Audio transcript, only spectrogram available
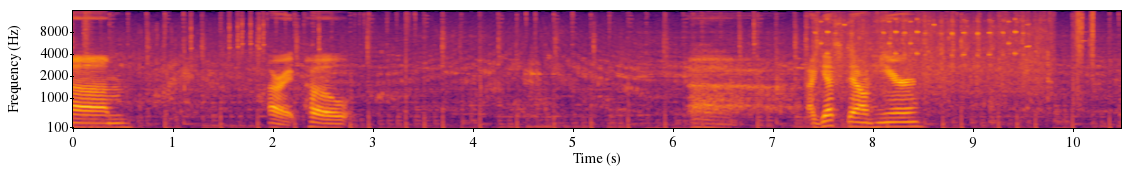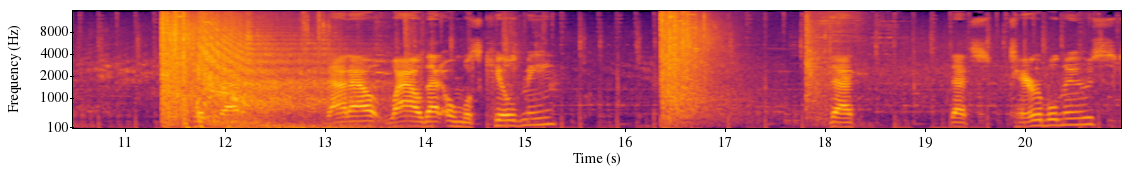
Um... Alright, Poe. I guess down here. Take that, that out. Wow, that almost killed me. That... That's terrible news.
